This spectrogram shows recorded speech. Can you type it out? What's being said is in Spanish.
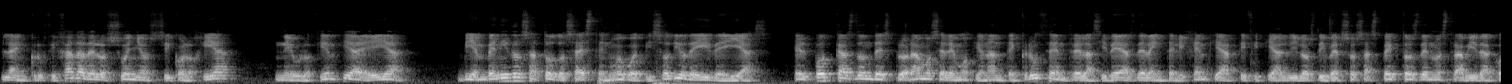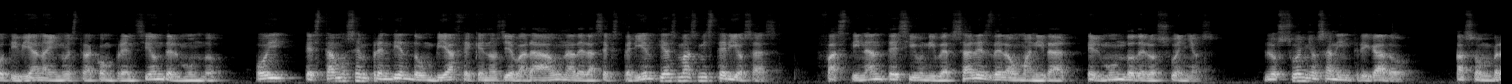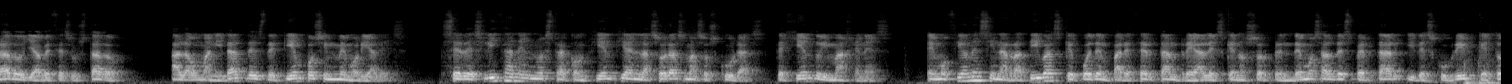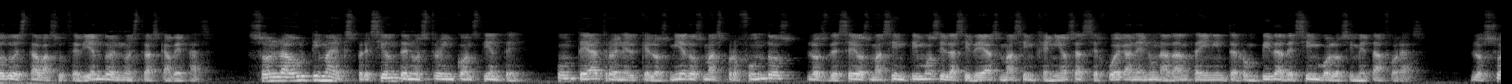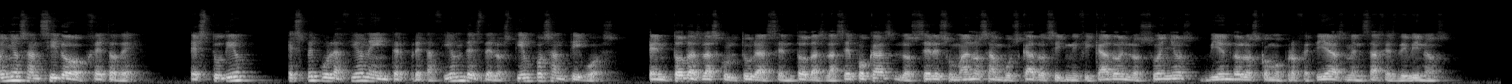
La encrucijada de los sueños, psicología, neurociencia e IA. Bienvenidos a todos a este nuevo episodio de IDEIAS, el podcast donde exploramos el emocionante cruce entre las ideas de la inteligencia artificial y los diversos aspectos de nuestra vida cotidiana y nuestra comprensión del mundo. Hoy estamos emprendiendo un viaje que nos llevará a una de las experiencias más misteriosas, fascinantes y universales de la humanidad, el mundo de los sueños. Los sueños han intrigado, asombrado y a veces asustado a la humanidad desde tiempos inmemoriales. Se deslizan en nuestra conciencia en las horas más oscuras, tejiendo imágenes, emociones y narrativas que pueden parecer tan reales que nos sorprendemos al despertar y descubrir que todo estaba sucediendo en nuestras cabezas. Son la última expresión de nuestro inconsciente, un teatro en el que los miedos más profundos, los deseos más íntimos y las ideas más ingeniosas se juegan en una danza ininterrumpida de símbolos y metáforas. Los sueños han sido objeto de estudio, especulación e interpretación desde los tiempos antiguos. En todas las culturas, en todas las épocas, los seres humanos han buscado significado en los sueños, viéndolos como profecías, mensajes divinos,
